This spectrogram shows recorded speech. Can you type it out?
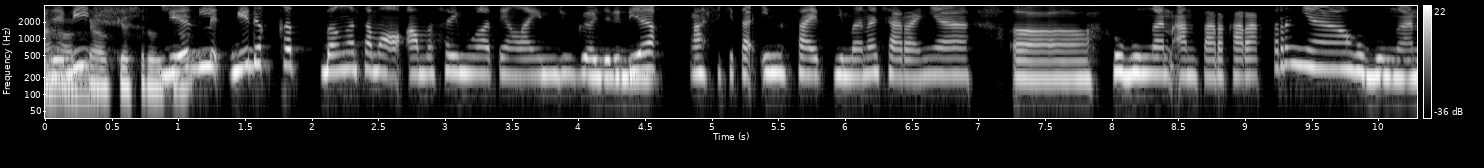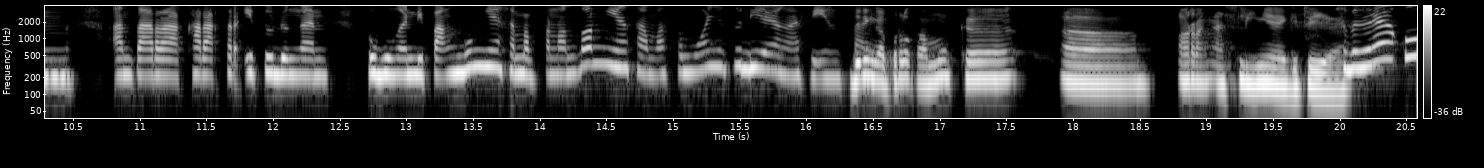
Jadi oke, oke, seru, dia seru. dia deket banget sama sama Sri Mulat yang lain juga. Jadi Hmm. dia ngasih kita insight gimana caranya eh, hubungan antara karakternya, hubungan Hmm. antara karakter itu dengan hubungan di panggungnya sama penontonnya sama semuanya tuh dia yang ngasih insight. Jadi nggak perlu kamu ke eh, orang aslinya gitu ya. Sebenarnya aku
